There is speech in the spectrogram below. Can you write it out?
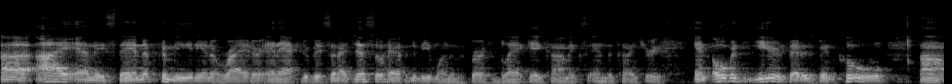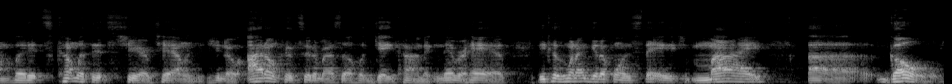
Uh, I am a stand-up comedian, a writer, and activist, and I just so happen to be one of the first black gay comics in the country. And over the years, that has been cool, um, but it's come with its share of challenges. You know, I don't consider myself a gay comic, never have, because when I get up on stage, my uh, goal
